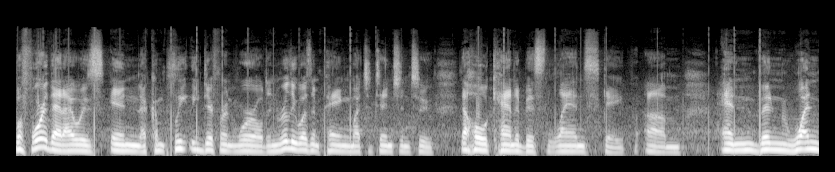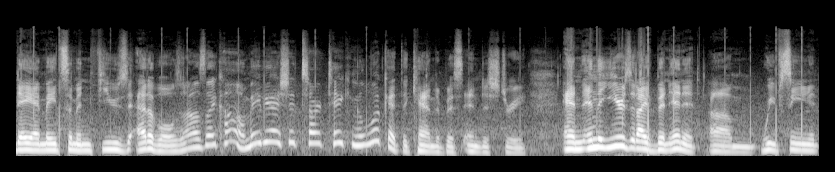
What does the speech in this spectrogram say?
Before that, I was in a completely different world and really wasn't paying much attention to the whole cannabis landscape. Um, and then one day I made some infused edibles, and I was like, oh, maybe I should start taking a look at the cannabis industry. And in the years that I've been in it, um, we've seen it,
